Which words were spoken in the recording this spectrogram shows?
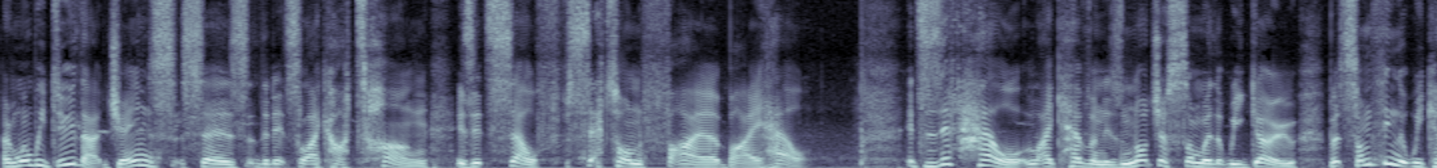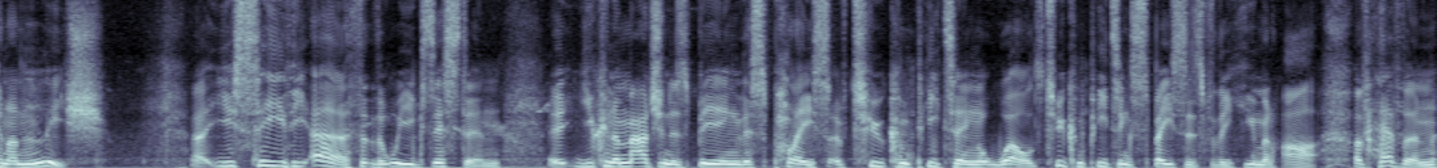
And when we do that, James says that it's like our tongue is itself set on fire by hell. It's as if hell, like heaven, is not just somewhere that we go, but something that we can unleash. Uh, you see, the earth that we exist in, uh, you can imagine as being this place of two competing worlds, two competing spaces for the human heart, of heaven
